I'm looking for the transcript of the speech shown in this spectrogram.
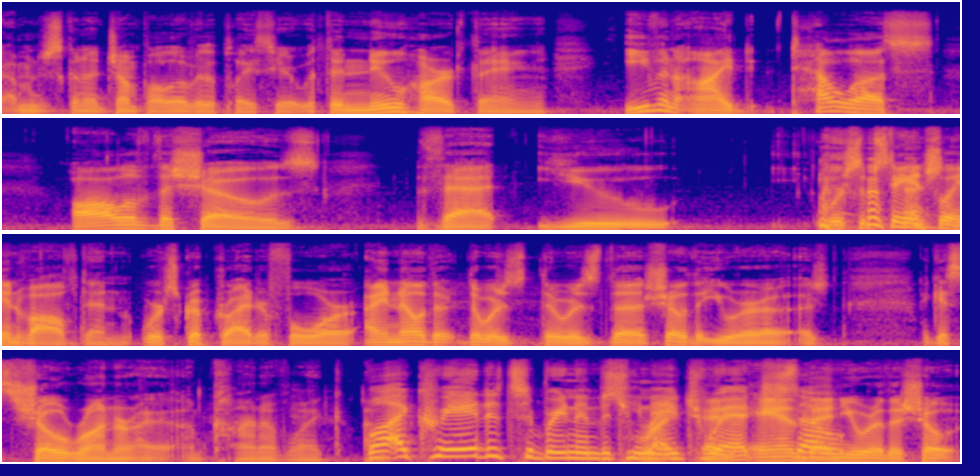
I'm just going to jump all over the place here with the Newhart thing. Even I tell us all of the shows that you were substantially involved in. Were scriptwriter for. I know that there was there was the show that you were a, a I guess showrunner. I, I'm kind of like Well, I created Sabrina the Teenage right. Witch. and, and so then you were the show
